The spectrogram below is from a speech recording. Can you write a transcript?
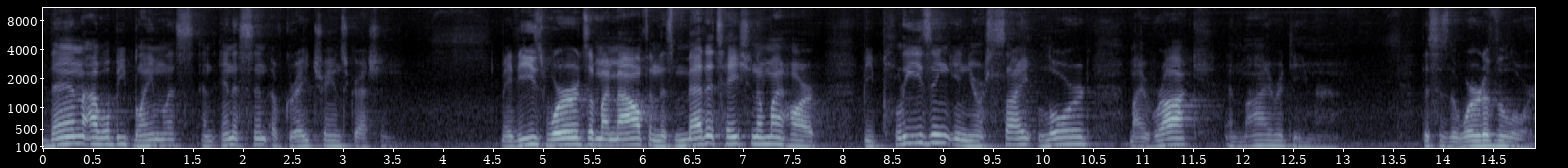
Then I will be blameless and innocent of great transgression. May these words of my mouth and this meditation of my heart be pleasing in your sight, Lord, my rock and my redeemer. This is the word of the Lord.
